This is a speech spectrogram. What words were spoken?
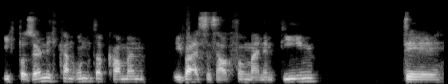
ich persönlich kann unterkommen. Ich weiß das auch von meinem Team. Die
